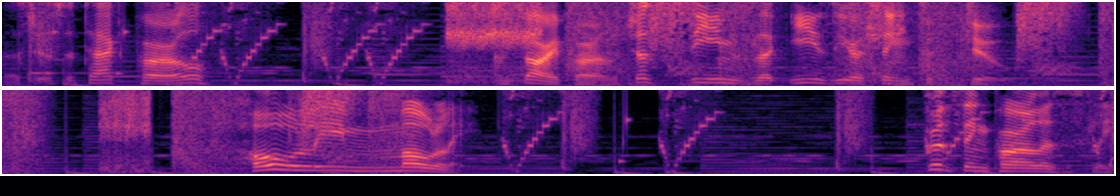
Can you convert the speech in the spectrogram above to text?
Let's just attack Pearl. I'm sorry, Pearl. It just seems the easier thing to do. Holy moly. Good thing Pearl is asleep.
